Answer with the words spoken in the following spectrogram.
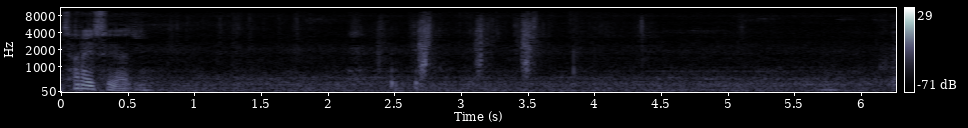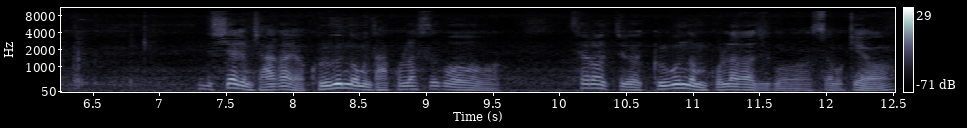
살아 있어야지. 근데 씨가 좀 작아요. 굵은 놈은 다 골라 쓰고 새로 저 굵은 놈 골라가지고 써볼게요.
